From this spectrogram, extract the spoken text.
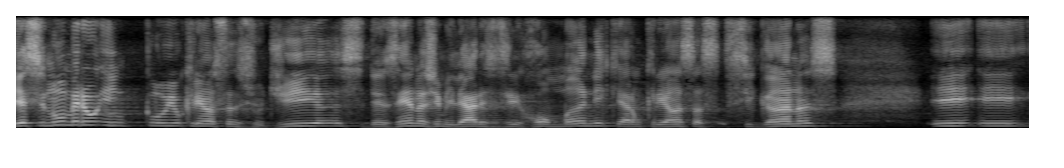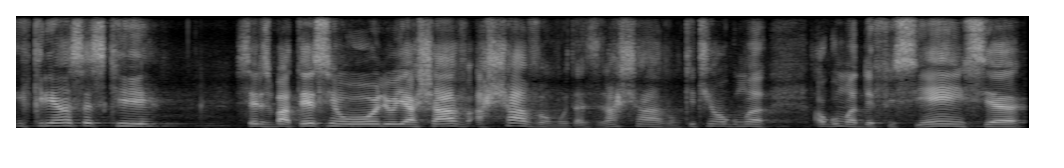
E esse número incluiu crianças judias, dezenas de milhares de romani, que eram crianças ciganas, e, e, e crianças que, se eles batessem o olho e achavam, achavam muitas vezes, achavam que tinham alguma, alguma deficiência,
